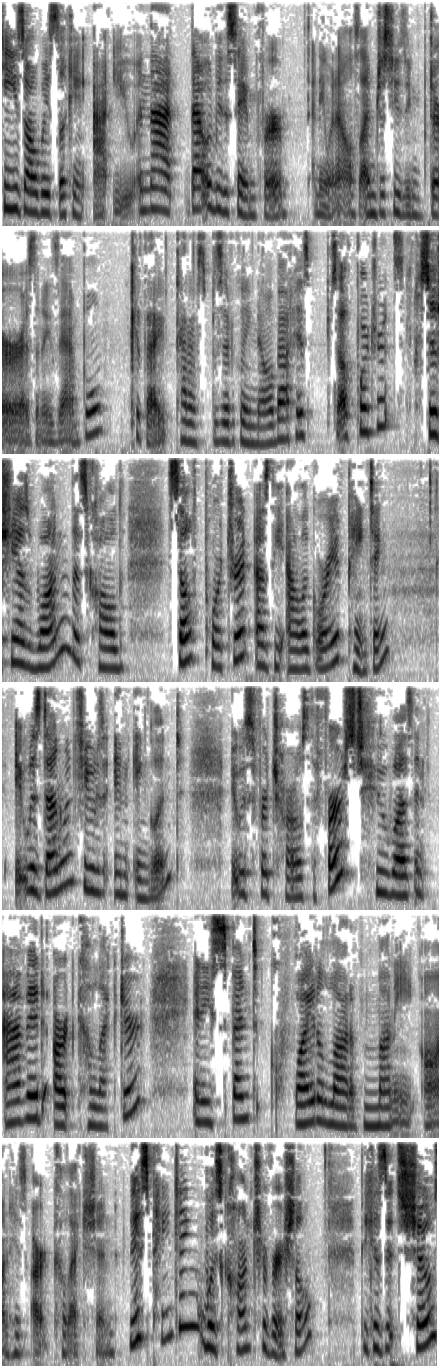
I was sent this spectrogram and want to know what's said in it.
he's always looking at you, and that that would be the same for anyone else. I'm just using Dürer as an example because I kind of specifically know about his self portraits. So she has one that's called Self Portrait as the Allegory of Painting. It was done when she was in England. It was for Charles I, who was an avid art collector, and he spent quite a lot of money on his art collection. This painting was controversial because it shows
